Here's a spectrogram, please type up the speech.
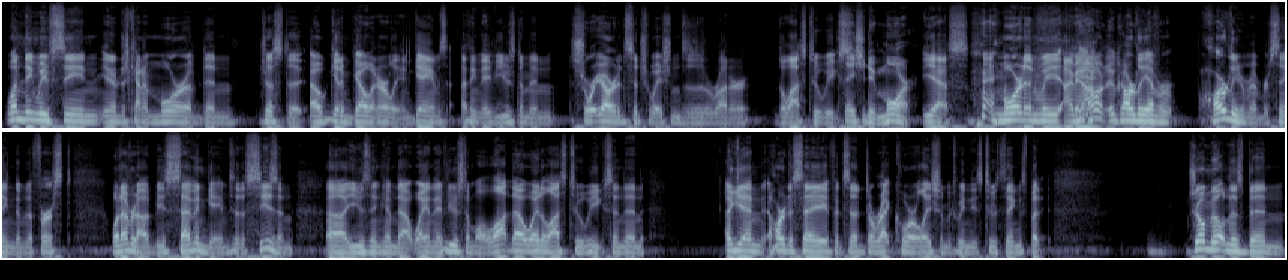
one thing we've seen, you know, just kind of more of than just to oh get him going early in games. I think they've used him in short yarded situations as a runner the last two weeks. They should do more. Yes, more than we. I mean, I don't hardly ever hardly remember seeing them the first whatever that would be seven games of the season uh, using him that way, and they've used him a lot that way the last two weeks. And then again, hard to say if it's a direct correlation between these two things, but Joe Milton has been.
